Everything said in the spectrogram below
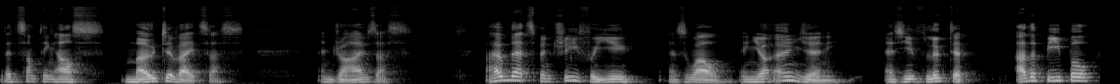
that something else motivates us and drives us. I hope that's been true for you as well in your own journey as you've looked at other people,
